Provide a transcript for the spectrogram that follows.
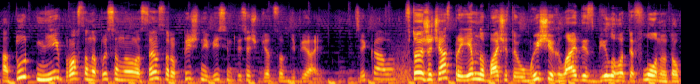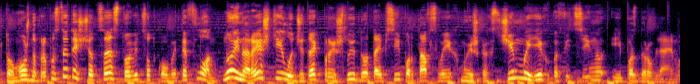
А тут ні, просто написано сенсор оптичний 8500 DPI. Цікаво. В той же час приємно бачити у миші глайди з білого тефлону, тобто можна припустити, що це 100% тефлон. Ну і нарешті Logitech прийшли до Type-C порта в своїх мишках, з чим ми їх офіційно і поздоровляємо.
